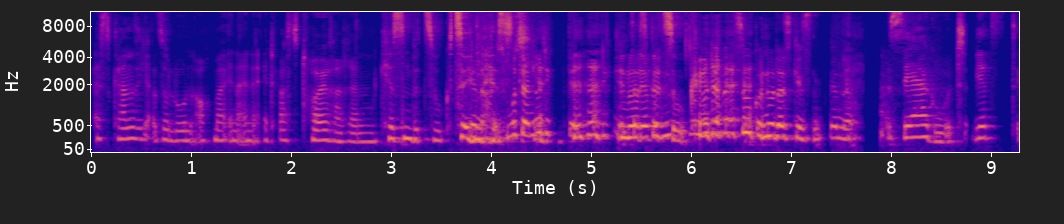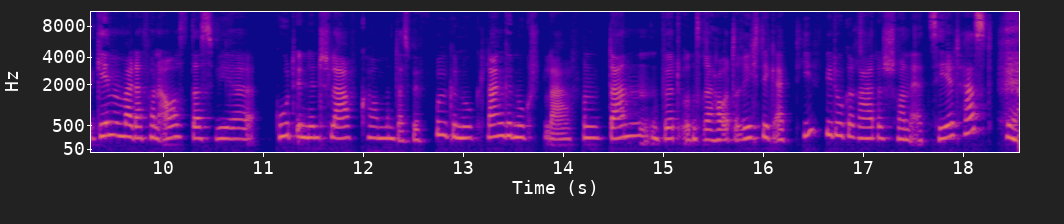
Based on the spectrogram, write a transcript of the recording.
Es kann sich also lohnen, auch mal in einen etwas teureren Kissenbezug zu investieren. Genau, es muss ja nur, die, die, nur der Bezug. Nur der Bezug und nur das Kissen, genau. Sehr gut. Jetzt gehen wir mal davon aus, dass wir gut in den Schlaf kommen, dass wir früh genug, lang genug schlafen. Dann wird unsere Haut richtig aktiv, wie du gerade schon erzählt hast. Ja.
